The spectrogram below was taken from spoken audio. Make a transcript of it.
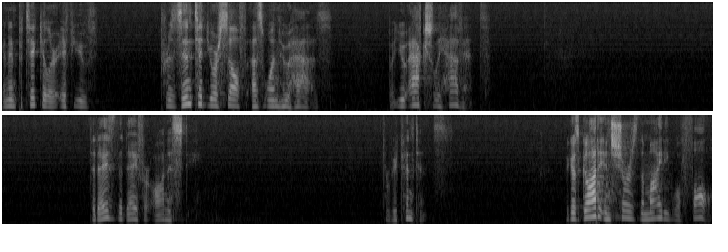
and in particular, if you've presented yourself as one who has, but you actually haven't. Today's the day for honesty. for repentance. Because God ensures the mighty will fall.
